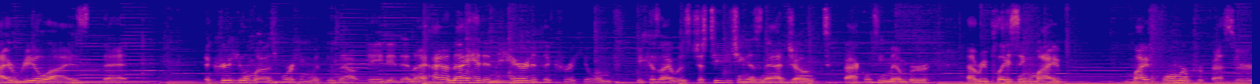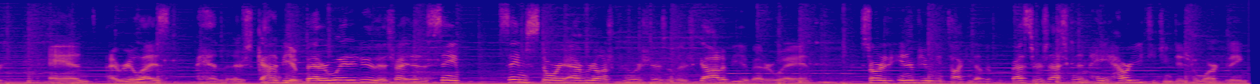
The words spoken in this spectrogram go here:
I realized that the curriculum I was working with was outdated, and I and I had inherited the curriculum because I was just teaching as an adjunct faculty member, uh, replacing my my former professor, and I realized, man, there's got to be a better way to do this, right? It's the same same story every entrepreneur shares, there's got to be a better way. And started interviewing and talking to other professors, asking them, hey, how are you teaching digital marketing?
